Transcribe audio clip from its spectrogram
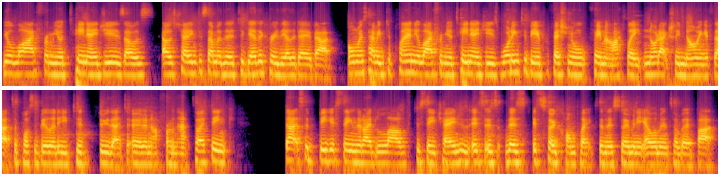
your life from your teenage years. I was I was chatting to some of the Together crew the other day about almost having to plan your life from your teenage years, wanting to be a professional female athlete, not actually knowing if that's a possibility to do that to earn enough from that. So I think that's the biggest thing that I'd love to see change. It's, it's there's it's so complex and there's so many elements of it, but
